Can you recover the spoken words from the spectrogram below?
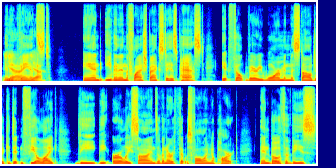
and Yeah, advanced and even in the flashbacks to his past it felt very warm and nostalgic it didn't feel like the the early signs of an earth that was falling apart and both of these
